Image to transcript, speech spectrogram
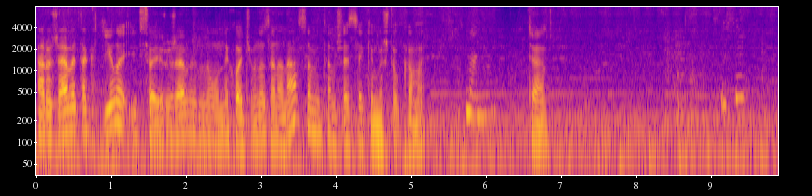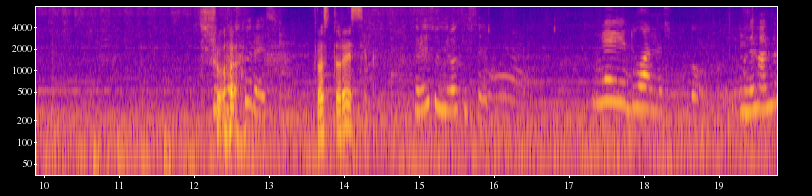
А рожеве так хотіла і все, і рожеве ну, не хоче. Воно з ананасом і там ще з всякими штуками. З манго. Так. Усе. Це Що? просто рис. Просто рисик. Рис, огірок і сир. мені два не сподобалось. Вони гарно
